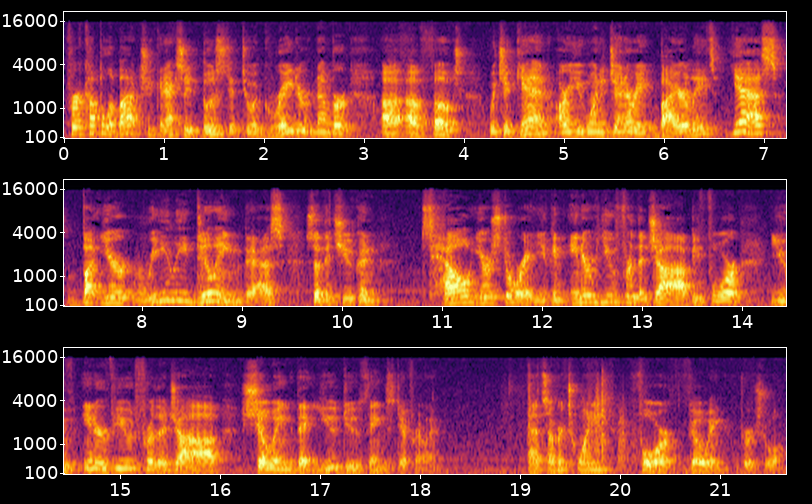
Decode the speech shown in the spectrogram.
for a couple of bucks, you can actually boost it to a greater number uh, of folks, which again, are you going to generate buyer leads? Yes, but you're really doing this so that you can tell your story. You can interview for the job before you've interviewed for the job, showing that you do things differently. That's number 24, going virtual.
